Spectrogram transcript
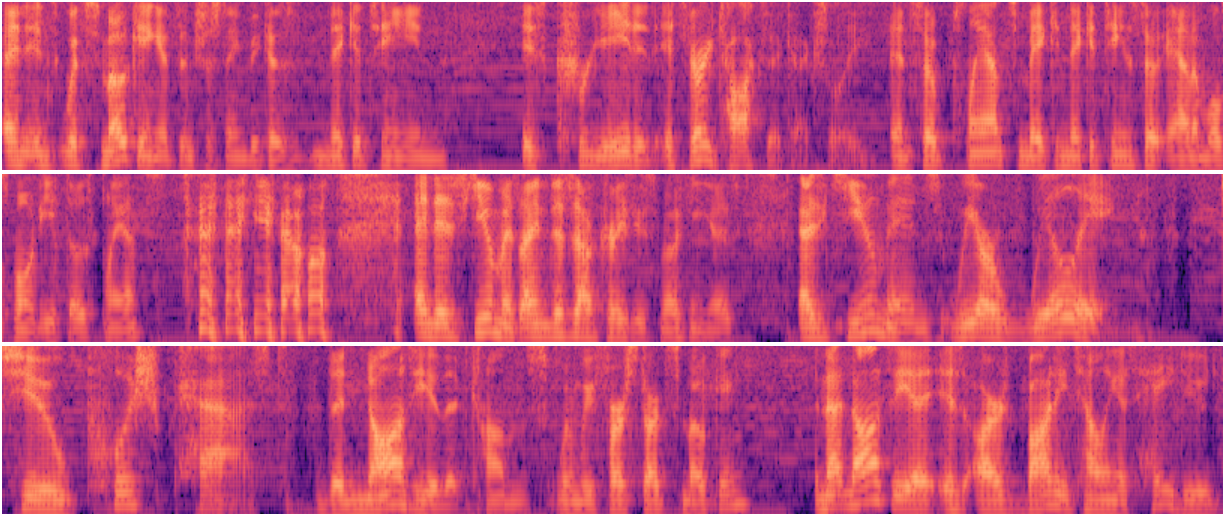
and in, with smoking, it's interesting because nicotine is created. It's very toxic, actually. And so plants make nicotine so animals won't eat those plants. you know? And as humans, I mean, this is how crazy smoking is. As humans, we are willing to push past the nausea that comes when we first start smoking. And that nausea is our body telling us, hey, dude,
